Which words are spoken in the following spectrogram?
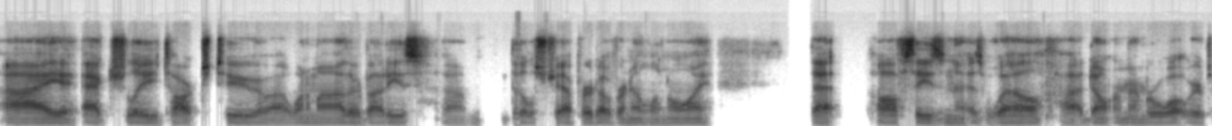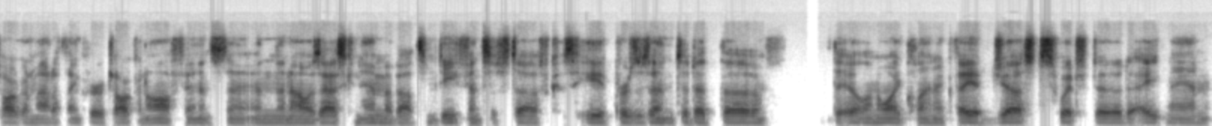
I actually talked to uh, one of my other buddies, um, Bill Shepard, over in Illinois, that off season as well. I don't remember what we were talking about. I think we were talking offense, and then I was asking him about some defensive stuff because he had presented at the the Illinois clinic. They had just switched to, to eight man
